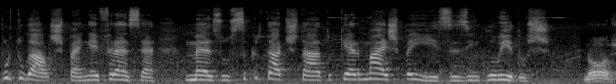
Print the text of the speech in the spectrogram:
Portugal, Espanha e França, mas o secretário de Estado quer mais países incluídos. Nós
